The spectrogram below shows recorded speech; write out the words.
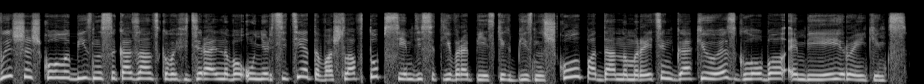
Высшая школа бизнеса Казанского федерального университета вошла в топ-70 европейских бизнес-школ по данным рейтинга QS Global MBA Rankings.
